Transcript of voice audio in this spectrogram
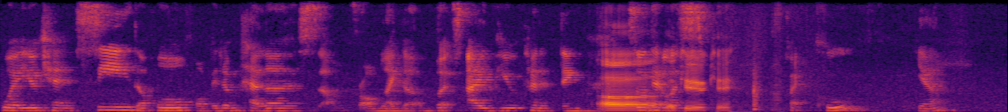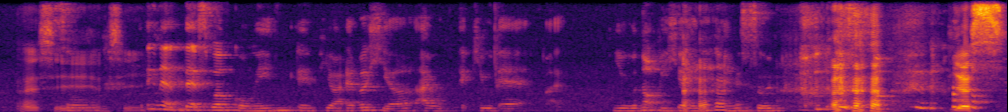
where you can see the whole Forbidden Palace um, from like a bird's eye view kind of thing. Ah, that was- okay, okay. Quite cool. Yeah. I see, So- I see. I think that that's worth going. If you are ever here, I will take you there, but you will not be here anytime soon. So, Yes.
